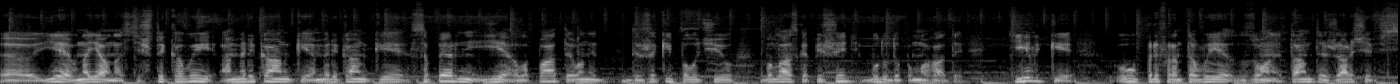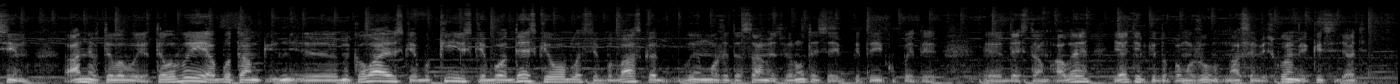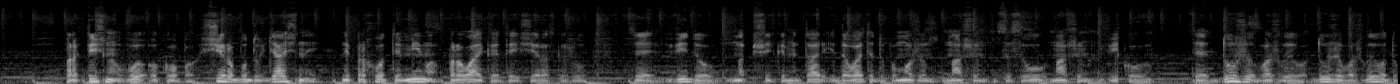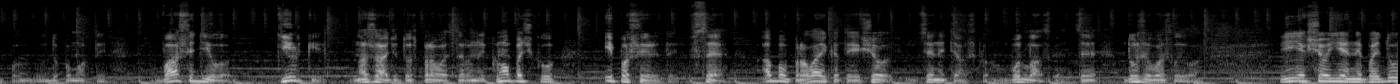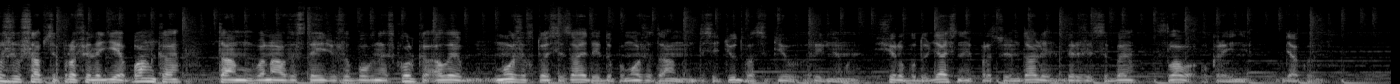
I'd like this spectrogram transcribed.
Е, Є в наявності штикові, американки, американки саперні, є лопати, вони держаки отримав. Будь ласка, пишіть, буду допомагати. Тільки у прифронтові зони, там, де жарче всім, а не в тилові. Тилові або там е, Миколаївські, або Київські, або Одеські області. Будь ласка, ви можете самі звернутися і піти і купити е, десь там. Але я тільки допоможу нашим військовим, які сидять практично в окопах. Щиро буду вдячний. Не проходьте мимо, пролайкайте ще раз кажу це відео, напишіть коментар і давайте допоможемо нашим ЗСУ, нашим військовим. Це дуже важливо, дуже важливо допомогти. Ваше діло тільки нажати ото з правої сторони кнопочку і поширити. Все. Або пролайкати, якщо це не тяжко. Будь ласка, це дуже важливо. І якщо є небайдужі, в шапці профіля є банка, там вона вже стоїть вже Бог не скільки, але може хтось і зайде і допоможе там 10-20 гривнями. Щиро буду вдячний, працюємо далі, бережіть себе. Слава Україні! Дякую.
